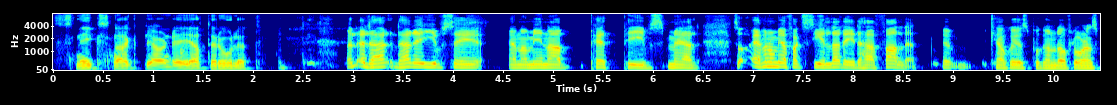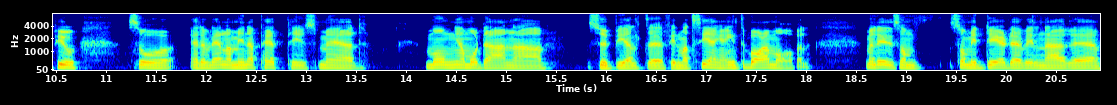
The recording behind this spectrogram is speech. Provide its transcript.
Snicksnack Björn, det är jätteroligt. Det här, det här är i och för sig en av mina pet peeves med... Så även om jag faktiskt gillar det i det här fallet, eh, kanske just på grund av Florence Pugh, så är det väl en av mina pet peeves med många moderna superhjältefilmatiseringar, inte bara Marvel. Men det är liksom som i Daredevil när eh,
